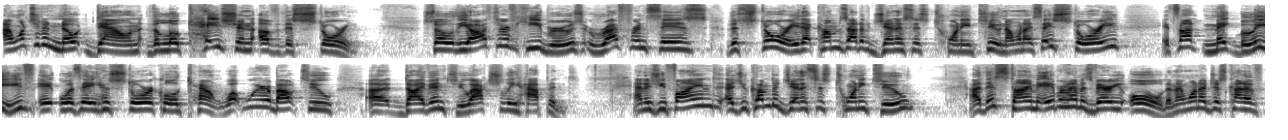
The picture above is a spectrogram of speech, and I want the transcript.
I want you to note down the location of this story. So, the author of Hebrews references the story that comes out of Genesis 22. Now, when I say story, it's not make believe, it was a historical account. What we're about to uh, dive into actually happened. And as you find, as you come to Genesis 22, at this time, Abraham is very old. And I want to just kind of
